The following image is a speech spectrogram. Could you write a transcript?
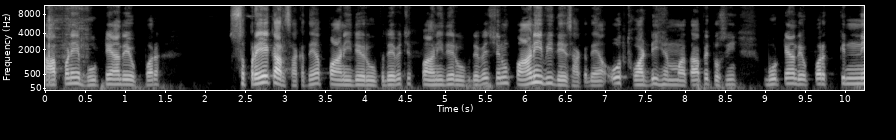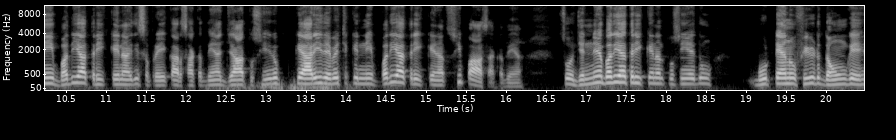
ਆਪਣੇ ਬੂਟਿਆਂ ਦੇ ਉੱਪਰ ਸਪਰੇਅ ਕਰ ਸਕਦੇ ਆ ਪਾਣੀ ਦੇ ਰੂਪ ਦੇ ਵਿੱਚ, ਪਾਣੀ ਦੇ ਰੂਪ ਦੇ ਵਿੱਚ ਇਹਨੂੰ ਪਾਣੀ ਵੀ ਦੇ ਸਕਦੇ ਆ ਉਹ ਤੁਹਾਡੀ ਹਿੰਮਤ ਆ ਵੀ ਤੁਸੀਂ ਬੂਟਿਆਂ ਦੇ ਉੱਪਰ ਕਿੰਨੀ ਵਧੀਆ ਤਰੀਕੇ ਨਾਲ ਇਹਦੀ ਸਪਰੇਅ ਕਰ ਸਕਦੇ ਆ ਜਾਂ ਤੁਸੀਂ ਇਹਨੂੰ ਕਿਆਰੀ ਦੇ ਵਿੱਚ ਕਿੰਨੀ ਵਧੀਆ ਤਰੀਕੇ ਨਾਲ ਤੁਸੀਂ ਪਾ ਸਕਦੇ ਆ ਸੋ ਜਿੰਨੇ ਵਧੀਆ ਤਰੀਕੇ ਨਾਲ ਤੁਸੀਂ ਇਹਨੂੰ ਬੂਟਿਆਂ ਨੂੰ ਫੀਡ ਦਵੋਗੇ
